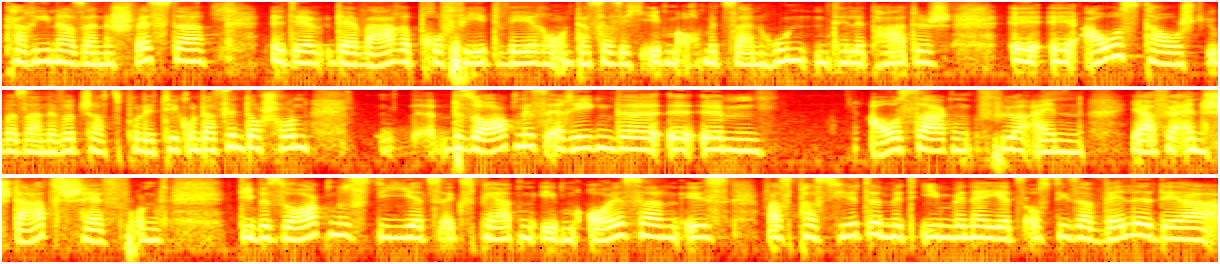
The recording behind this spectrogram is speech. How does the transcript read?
Karina, seine Schwester, äh, der, der wahre Prophet wäre und dass er sich eben auch mit seinen Hunden telepathisch äh, äh austauscht über seine Wirtschaftspolitik. Und das sind doch schon besorgniserregende äh, ähm, Aussagen für einen, ja, für einen Staatschef. Und die Besorgnis, die jetzt Experten eben äußern, ist, was passierte mit ihm, wenn er jetzt aus dieser Welle der,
